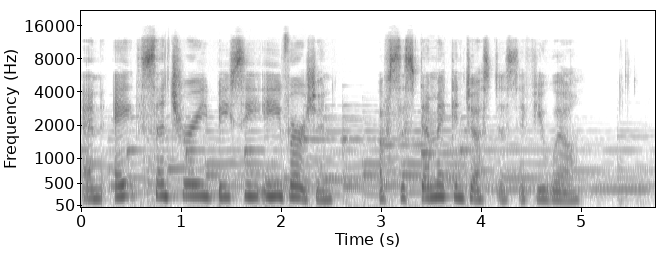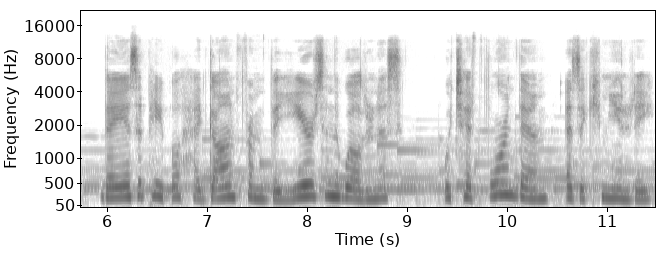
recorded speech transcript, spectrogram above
An 8th century BCE version of systemic injustice, if you will. They as a people had gone from the years in the wilderness, which had formed them as a community,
